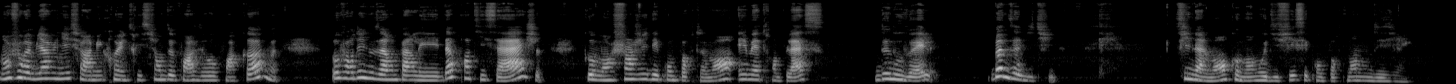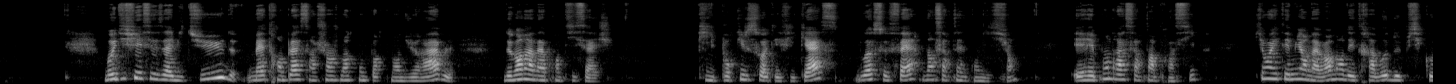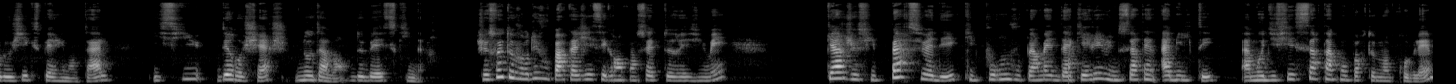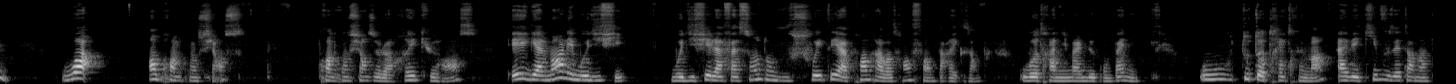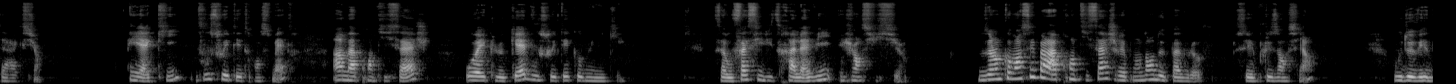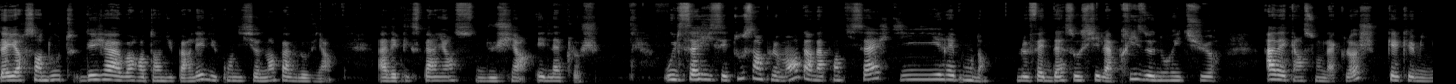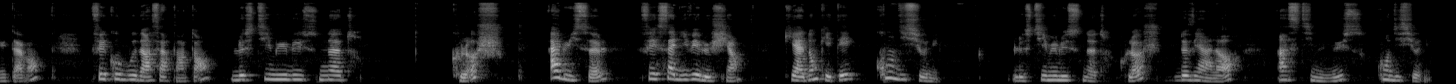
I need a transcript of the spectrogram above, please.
Bonjour et bienvenue sur la micronutrition 2.0.com. Aujourd'hui, nous allons parler d'apprentissage, comment changer des comportements et mettre en place de nouvelles bonnes habitudes. Finalement, comment modifier ces comportements non désirés. Modifier ses habitudes, mettre en place un changement de comportement durable, demande un apprentissage qui, pour qu'il soit efficace, doit se faire dans certaines conditions et répondre à certains principes qui ont été mis en avant dans des travaux de psychologie expérimentale, ici des recherches, notamment de B.S. Skinner. Je souhaite aujourd'hui vous partager ces grands concepts résumés, car je suis persuadée qu'ils pourront vous permettre d'acquérir une certaine habileté à modifier certains comportements problèmes, ou à en prendre conscience, prendre conscience de leur récurrence, et également les modifier. Modifier la façon dont vous souhaitez apprendre à votre enfant, par exemple, ou votre animal de compagnie, ou tout autre être humain avec qui vous êtes en interaction à qui vous souhaitez transmettre un apprentissage ou avec lequel vous souhaitez communiquer. Ça vous facilitera la vie, j'en suis sûre. Nous allons commencer par l'apprentissage répondant de Pavlov. C'est le plus ancien. Vous devez d'ailleurs sans doute déjà avoir entendu parler du conditionnement pavlovien avec l'expérience du chien et de la cloche, où il s'agissait tout simplement d'un apprentissage dit répondant. Le fait d'associer la prise de nourriture avec un son de la cloche, quelques minutes avant, fait qu'au bout d'un certain temps, le stimulus neutre cloche, à lui seul, fait saliver le chien, qui a donc été conditionné. Le stimulus neutre cloche devient alors un stimulus conditionné.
